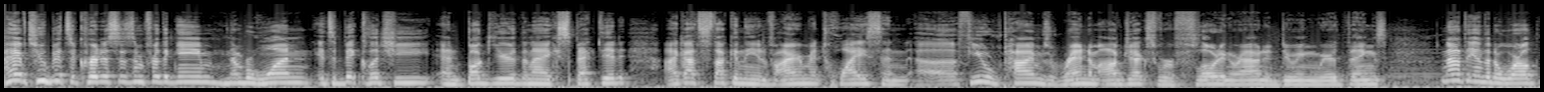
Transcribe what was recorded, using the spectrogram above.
I have two bits of criticism for the game. Number one, it's a bit glitchy and buggier than I expected. I got stuck in the environment twice, and a few times random objects were floating around and doing weird things. Not the end of the world,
